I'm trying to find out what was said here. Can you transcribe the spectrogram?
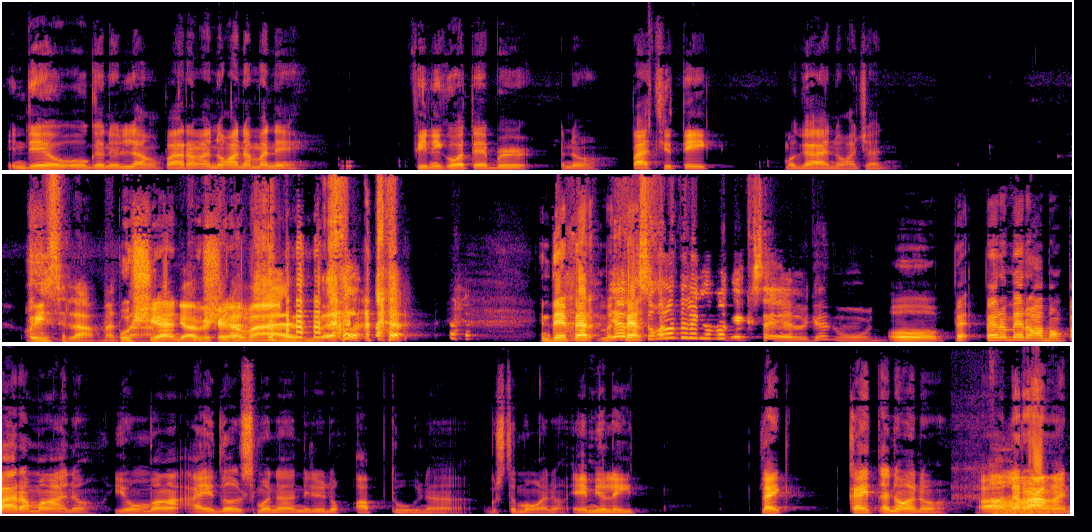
Hindi, oo, ganun lang. Parang ano ka naman eh. Feeling ko whatever, ano, path you take, mag-ano ka dyan. Uy, salamat. Push ah. yan, Grabe push ka yan. naman. Hindi, pero, yeah, pero, gusto ko lang talaga mag-excel. Ganun. oh, pe- pero meron ka bang parang mga ano, yung mga idols mo na nililook up to na gusto mong ano, emulate? Like, kahit ano-ano, ah, Ah. larangan.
